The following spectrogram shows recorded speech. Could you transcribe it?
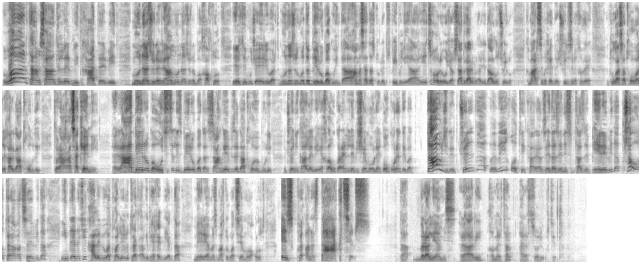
ვართ ამ სანთლებით, ხატებით, მონაზვნე, რა მონაზვნება ხახნო, ერთი მუჭაერი ვართ, მონაზვნება და ბერობა გვინდა, ამას ადასტურებს ბიბლია. იცხოვრე ოჯახს, ადგარი მიყავი დალოცვილო. ქმარს მიხედე, შვილს მიხედე, თუ გასათხოვარი ხარ გათხოვდი, თუ რაღაცა ქენი. რა ბერობა 20 წლის ბერობა და ზანგებზე გათხოვებული ჩვენი ქალები ეხლა უკრაინელები შემოვლენ კონკურენტებად. დავიჯდეთ ჩვენ და ვიყოთ იქ არა ზედაზენის მთაზე ბერები და ვშავოთ რაღაცეები და ინტერნეტში ქალები ვათვალიეროთ რა კარგი ფეხები აქვს და მე ამას მასტურბაცია მოვაყოლოთ ეს ქვეყანას დააქცევს. და ბრალი ამის რა არის? ღმერთთან არასწორი ურთიერთობა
